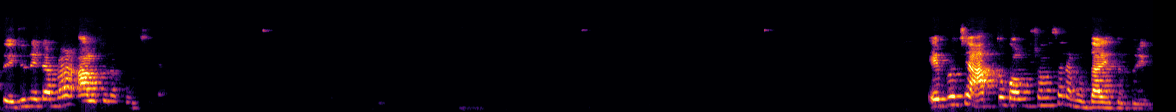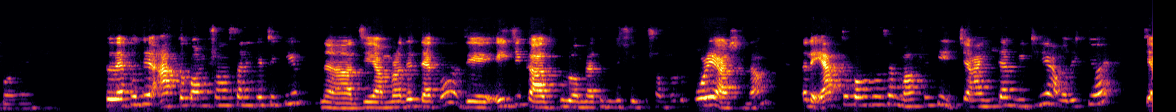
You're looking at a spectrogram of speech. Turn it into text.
তো এই জন্য এটা আমরা আলোচনা করছি না। এরপর হচ্ছে আত্মকর্মসংস্থান এবং দারিদ্র দূরীকরণ তো দেখো যে আত্মকর্মসংস্থানের ক্ষেত্রে কি? যে আমাদের দেখো যে এই যে কাজগুলো আমরা এত শিল্প সম্পর্কে পড়ে আসলাম, তাহলে আত্মকর্মসংস্থান মানুষের কি চাহিদা মিটিয়ে আমাদের কি হয়? যে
